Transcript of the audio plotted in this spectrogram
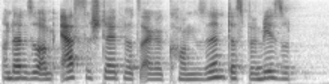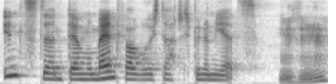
und dann so am ersten Stellplatz angekommen sind, dass bei mir so instant der Moment war, wo ich dachte, ich bin im Jetzt. Mhm.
